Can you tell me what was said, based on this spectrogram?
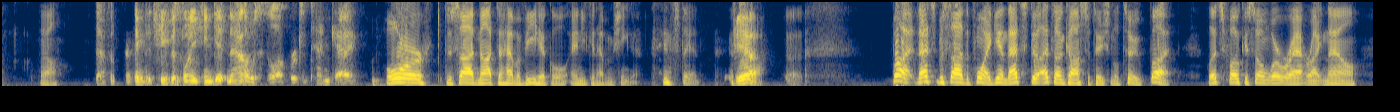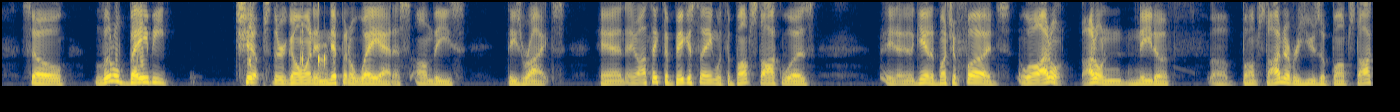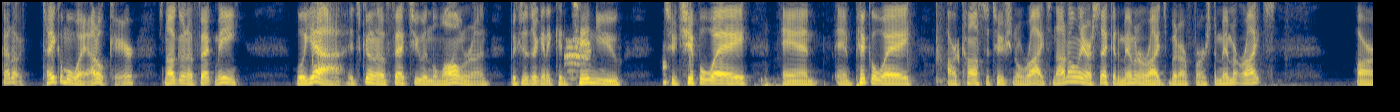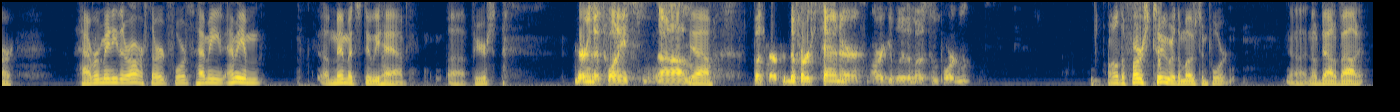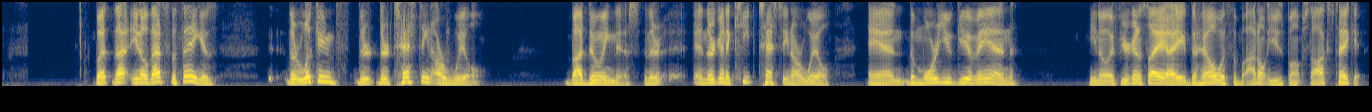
Well, definitely. I think the cheapest one you can get now is still upwards of 10k. or decide not to have a vehicle and you can have a machine gun instead. Yeah. But that's beside the point. Again, that's still that's unconstitutional too. But let's focus on where we're at right now. So little baby chips they're going and nipping away at us on these these rights. And you know, I think the biggest thing with the bump stock was you know, again a bunch of fuds. Well, I don't I don't need a bump stock. I never use a bump stock. I don't take them away. I don't care. It's not going to affect me. Well, yeah, it's going to affect you in the long run because they're going to continue to chip away and and pick away our constitutional rights. Not only our Second Amendment rights, but our First Amendment rights. Our however many there are, third, fourth. How many how many amendments do we have, uh, Pierce? They're in the 20s. Um, Yeah. But the, the first 10 are arguably the most important. Well, the first two are the most important, uh, no doubt about it. But that you know that's the thing is they're looking they're they're testing our will by doing this, and they're and they're going to keep testing our will. And the more you give in, you know, if you're going to say, "Hey, the hell with the I don't use bump stocks," take it.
